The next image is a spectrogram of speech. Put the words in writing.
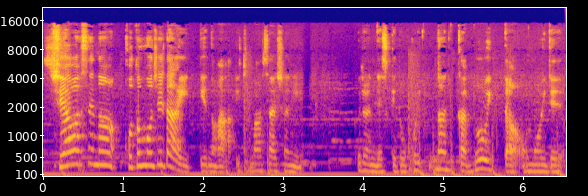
幸せな子供時代っていうのが一番最初に来るんですけどこれ何かどういった思い出？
